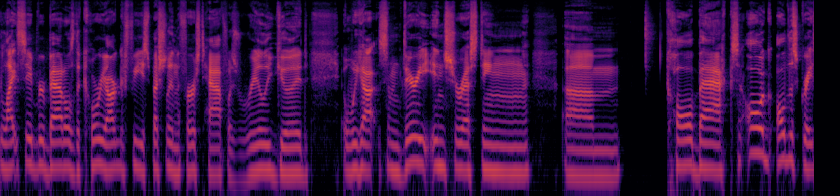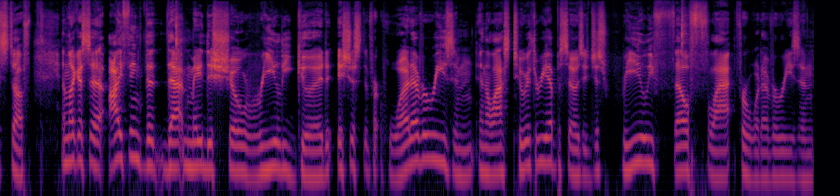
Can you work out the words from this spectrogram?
lightsaber battles. The choreography, especially in the first half, was really good. We got some very interesting um, callbacks and all all this great stuff. And like I said, I think that that made this show really good. It's just that for whatever reason, in the last two or three episodes, it just really fell flat for whatever reason.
